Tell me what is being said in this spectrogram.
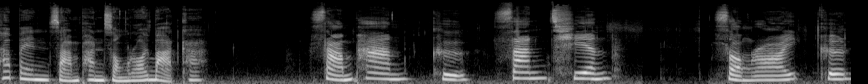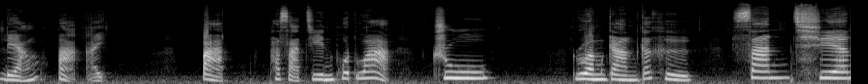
ถ้าเป็น 3,200 บาทคะสามพันคือซันเชียนสองร้อยคือเหลียงป่ายปาดภาษาจีนพูดว่า จู รวมกันก็คือซันเชียน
